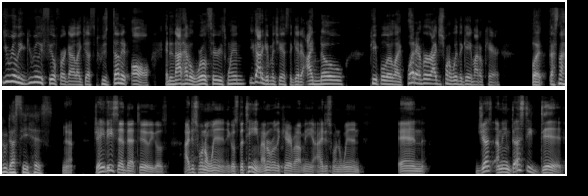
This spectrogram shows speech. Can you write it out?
you really, you really feel for a guy like Justin who's done it all and to not have a World Series win, you got to give him a chance to get it. I know people are like, whatever, I just want to win the game. I don't care. But that's not who Dusty is. Yeah. JV said that too. He goes, I just want to win. He goes, the team, I don't really care about me. I just want to win. And just, I mean, Dusty did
